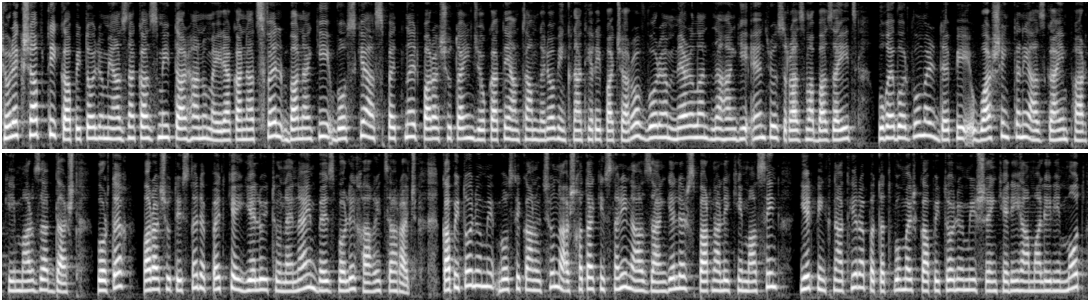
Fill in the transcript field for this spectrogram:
Չորեքշաբթի կապիտոլիումի անձնակազմի տարհանում է իրականացվել բանակի ոսկե ասպետներ պարաշուտային ջոկատի անդամներով ինքնաթիռի պատճառով, որը Մերիլանդ նահանգի Էնդրյուս ռազմաբազայից ուղևորվում էր դեպի Վաշինգտոնի ազգային պարկի մարզադաշտ, որտեղ Պարաշուտիստները պետք է ելույթ ունենային բեյսբոլի խաղից առաջ։ Կապիտոլիումի ոստիկանությունը աշխատակիցներին ահազանգել էր սպառնալիքի մասին, երբ ինքնաթիռը պտտվում էր Կապիտոլիումի շենքերի համալիրի մոտ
